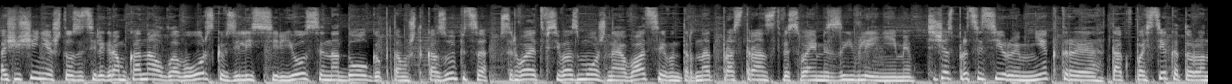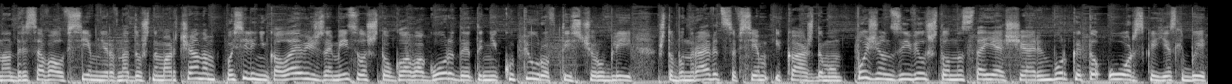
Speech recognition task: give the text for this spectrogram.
Ощущение, что за телеграм-канал главы Орска взялись всерьез и надолго, потому что Казупица срывает всевозможные овации в интернет-пространстве своими заявлениями. Сейчас процитируем некоторые. Так, в посте, который он адресовал всем неравнодушным арчанам, Василий Николаевич заметил, что глава города – это не купюра в тысячу рублей, чтобы нравиться всем и каждому. Позже он заявил, что настоящий Оренбург это Орска. Если бы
